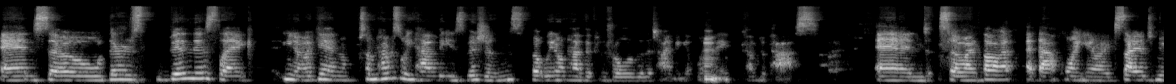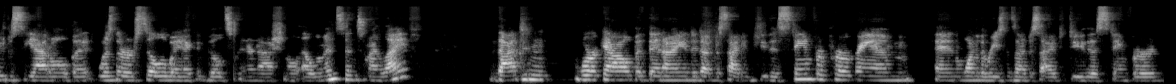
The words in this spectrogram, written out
And so there's been this like, you know, again, sometimes we have these visions, but we don't have the control over the timing of when mm. they come to pass. And so I thought at that point, you know, I decided to move to Seattle, but was there still a way I could build some international elements into my life? That didn't work out, but then I ended up deciding to do this Stanford program. And one of the reasons I decided to do this Stanford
